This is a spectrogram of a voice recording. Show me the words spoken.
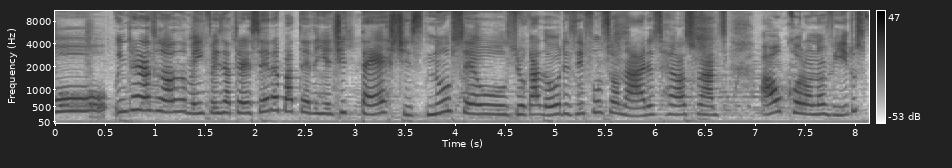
O Internacional também fez a terceira bateria de testes nos seus jogadores e funcionários relacionados ao coronavírus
